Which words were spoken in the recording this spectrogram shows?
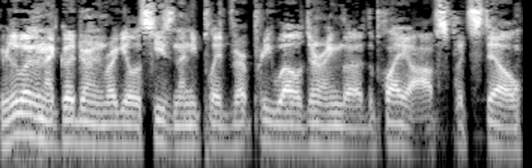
he really wasn't that good during the regular season. Then he played very, pretty well during the the playoffs, but still,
